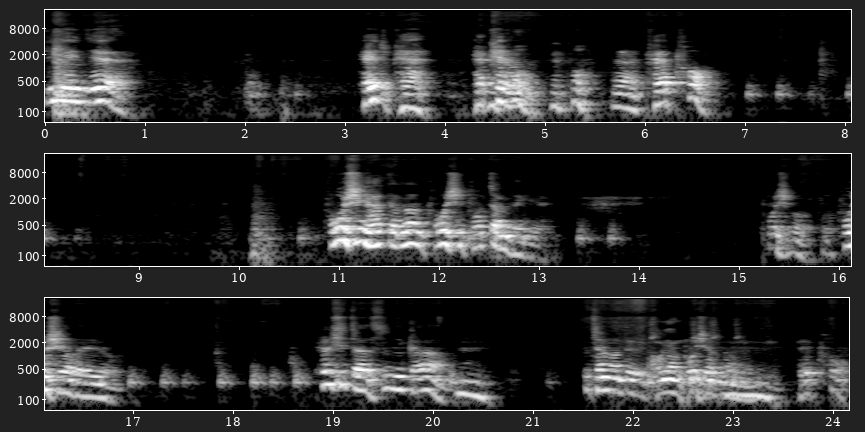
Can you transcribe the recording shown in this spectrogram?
이게 이제 배죠 배. 배표는 배포. 네, 배포. 보시 할 때는 보시 이게. 보시고 보시하다 해요. 표시자 쓰니까? 음. 부처님한테 공양 보시한다 배포.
